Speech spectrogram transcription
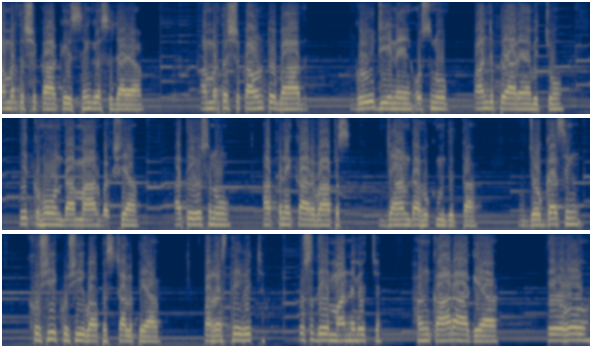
ਅੰਮ੍ਰਿਤ ਛਕਾ ਕੇ ਸਿੰਘ ਸਜਾਇਆ। ਅੰਮ੍ਰਿਤ ਛਕਾਉਣ ਤੋਂ ਬਾਅਦ ਗੁਰੂ ਜੀ ਨੇ ਉਸ ਨੂੰ ਪੰਜ ਪਿਆਰਿਆਂ ਵਿੱਚੋਂ ਇੱਕ ਹੋਣ ਦਾ ਮਾਣ ਬਖਸ਼ਿਆ ਅਤੇ ਉਸ ਨੂੰ ਆਪਣੇ ਘਰ ਵਾਪਸ ਜਾਣ ਦਾ ਹੁਕਮ ਦਿੱਤਾ। ਜੋਗਾ ਸਿੰਘ ਖੁਸ਼ੀ-ਖੁਸ਼ੀ ਵਾਪਸ ਚੱਲ ਪਿਆ, ਪਰ ਰਸਤੇ ਵਿੱਚ ਉਸ ਦੇ ਮਨ ਵਿੱਚ ਹੰਕਾਰ ਆ ਗਿਆ ਤੇ ਉਹ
